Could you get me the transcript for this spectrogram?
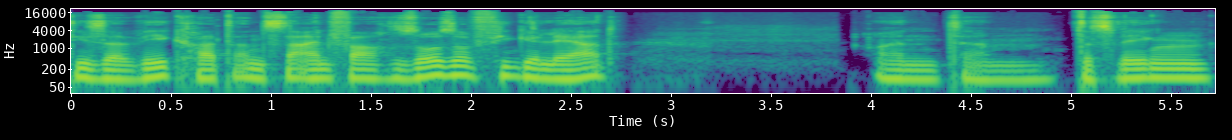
dieser Weg hat uns da einfach so, so viel gelehrt. Und ähm, deswegen,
